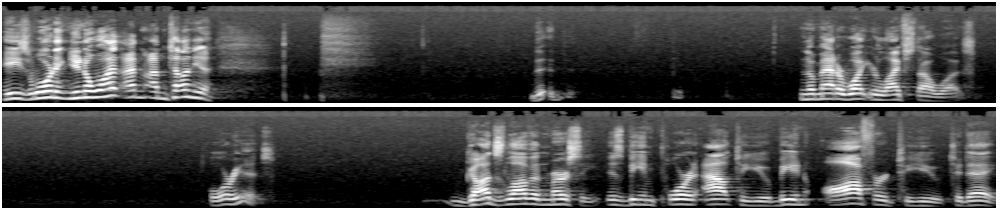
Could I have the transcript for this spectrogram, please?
He's warning. You know what? I'm, I'm telling you. The, no matter what your lifestyle was or is. God's love and mercy is being poured out to you, being offered to you today.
